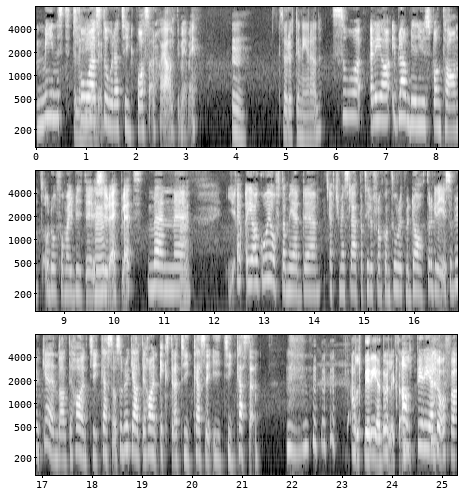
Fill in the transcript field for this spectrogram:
Minst Eller två stora tygpåsar har jag alltid med mig. Mm. Så rutinerad. Så, eller ja, ibland blir det ju spontant och då får man ju bita i det Mm. sura äpplet. Men eh, Mm. Jag, jag går ju ofta med, eh, eftersom jag släpar till och från kontoret med dator och grejer, så brukar jag ändå alltid ha en tygkasse och så brukar jag alltid ha en extra tygkasse i tygkassen. Alltid redo liksom. Alltid redo för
